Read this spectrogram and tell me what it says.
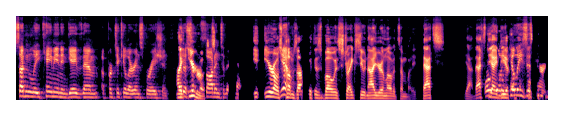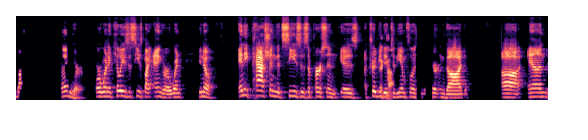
suddenly came in and gave them a particular inspiration. Like Eros. thought into the Eros yeah. comes up with his bow and strikes you. Now you're in love with somebody. That's yeah, that's or the idea. Achilles is by anger, or when Achilles is seized by anger, or when you know any passion that seizes a person is attributed to the influence of a certain god. Uh, and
